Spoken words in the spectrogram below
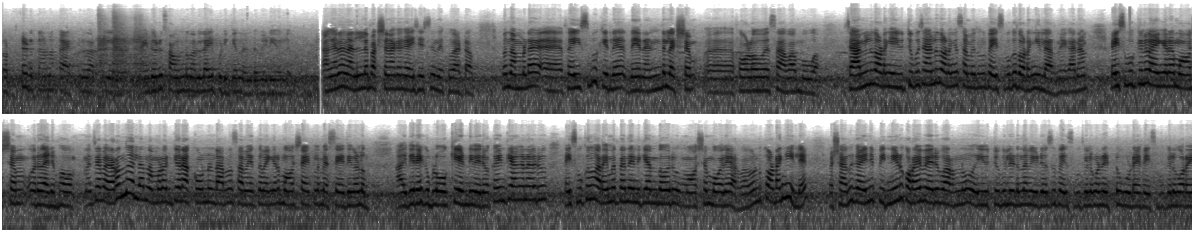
തൊട്ടടുത്താണ് ഫാക്ടറി വർക്ക് ചെയ്യുന്നത്. അതിന്റെ ഒരു സൗണ്ട് നല്ലതായി പിടിക്കുന്നുണ്ട് വീഡിയോയിൽ. അങ്ങനെ നല്ല ഭക്ഷണമൊക്കെ കഴിച്ചേച്ച് നിൽക്കുക കേട്ടോ. അപ്പോൾ നമ്മുടെ ഫേസ്ബുക്കിൽ രണ്ട് ലക്ഷം ഫോളോവേഴ്സ് ആവാൻ പോവുക ചാനൽ തുടങ്ങിയ യൂട്യൂബ് ചാനൽ തുടങ്ങിയ സമയത്തൊന്നും ഫേസ്ബുക്ക് തുടങ്ങിയില്ലായിരുന്നേ. കാരണം ഫേസ്ബുക്കിൽ ഭയങ്കര മോശം ഒരു അനുഭവം. എന്നുവെച്ചാൽ വേറെ ഒന്നുമല്ല നമ്മുടെ എനിക്ക് ഒരു അക്കൗണ്ട് ഉണ്ടായിരുന്ന സമയത്ത് ഭയങ്കര മോശമായിട്ടുള്ള മെസ്സേജുകളും ഇതിലേക്ക് ബ്ലോക്ക് ചെയ്യേണ്ടി വരും. ഒക്കെ എനിക്ക് അങ്ങനെ ഒരു ഫേസ്ബുക്ക് എന്ന് പറയുമ്പോൾ തന്നെ എനിക്ക് എന്തോ ഒരു മോശം പോലെയായിരുന്നു. അതുകൊണ്ട് തുടങ്ങിയില്ലേ. പക്ഷേ അത് കഴിഞ്ഞ് പിന്നീട് കുറേ പേര് പറഞ്ഞു യൂട്യൂബിൽ ഇടുന്ന വീഡിയോസ് ഫേസ്ബുക്കിൽ കൂടെ ഇട്ടുകൂടെ. ഫേസ്ബുക്കിൽ കുറേ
